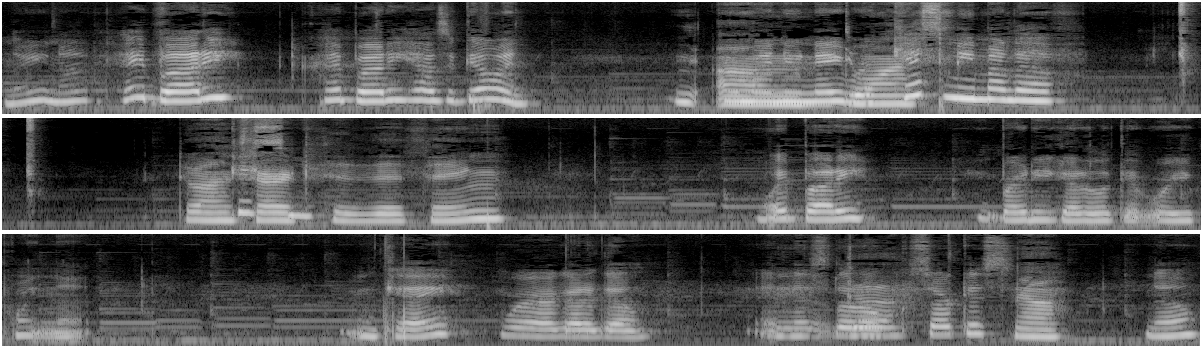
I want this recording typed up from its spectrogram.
No, you're not. Hey, buddy. Hey, buddy. How's it going? You're my Um, new neighbor. You want, Kiss me, my love. do you want to start me. to the thing? Wait, buddy. Brady, you gotta look at where you're pointing at. Okay. Where I gotta go? In this little circus? No, No?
